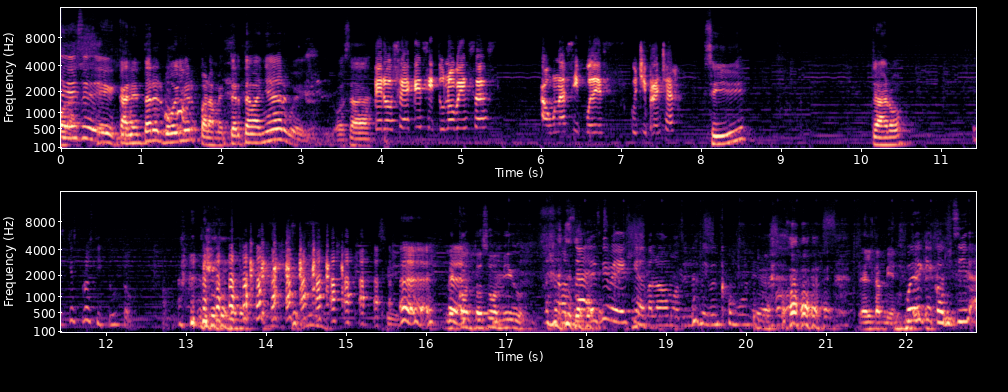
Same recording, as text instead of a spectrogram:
enamoras. es eh, calentar el boiler para meterte a bañar, güey. O sea, Pero o sea que si tú no besas, aún así puedes cuchiplanchar. sí. Claro. Es que es prostituto. Sí. Le contó su amigo. O sea, es que ves que hablábamos de un amigo en común. Él también. Puede que coincida.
